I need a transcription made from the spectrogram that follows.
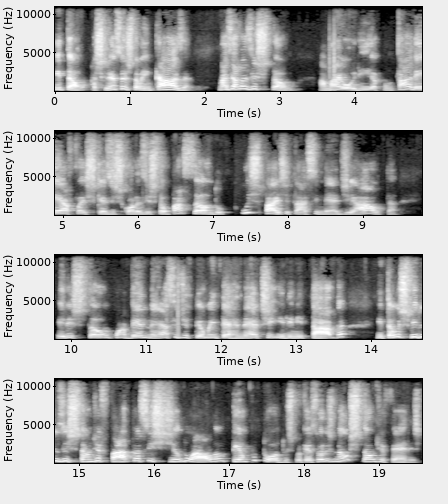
Então, as crianças estão em casa, mas elas estão, a maioria, com tarefas que as escolas estão passando. Os pais de classe média e alta, eles estão com a benesse de ter uma internet ilimitada, então os filhos estão, de fato, assistindo aula o tempo todo. Os professores não estão de férias,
